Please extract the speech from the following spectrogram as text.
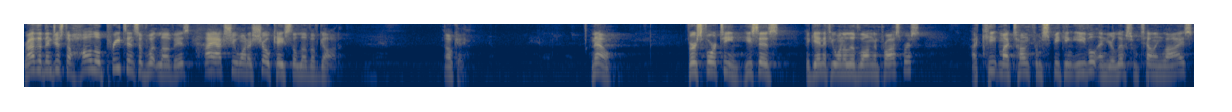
Rather than just a hollow pretense of what love is, I actually want to showcase the love of God. Okay. Now, verse 14, he says, again, if you want to live long and prosperous, I keep my tongue from speaking evil and your lips from telling lies.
